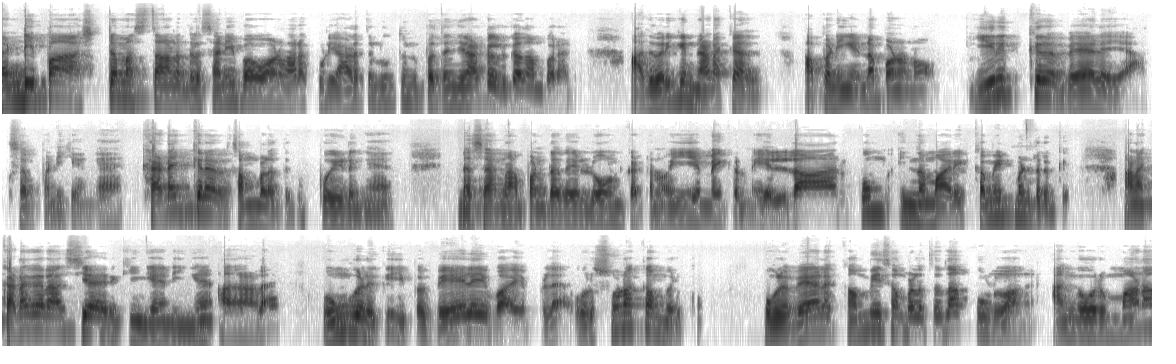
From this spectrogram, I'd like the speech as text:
கண்டிப்பாக அஷ்டமஸ்தானத்தில் சனி பகவான் வரக்கூடிய அடுத்த நூற்றி முப்பத்தஞ்சு நாட்கள் இருக்க தான் போறாரு. அது வரைக்கும் நடக்காது. அப்போ நீங்கள் என்ன பண்ணணும்? இருக்கிற வேலையை அக்செப்ட் பண்ணிக்கோங்க. கிடைக்கிற சம்பளத்துக்கு போயிடுங்க. என்ன சார் நான் பண்ணுறது லோன் கட்டணும் இஎம்ஐ கட்டணும். எல்லாருக்கும் இந்த மாதிரி கமிட்மெண்ட் இருக்குது ஆனால் கடகராசியாக இருக்கீங்க நீங்கள் அதனால் உங்களுக்கு இப்போ வேலை வாய்ப்பில் ஒரு சுணக்கம் இருக்கும். உங்களுக்கு வேலை கம்மி சம்பளத்தை தான் கூடுவாங்க. அங்க ஒரு மன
